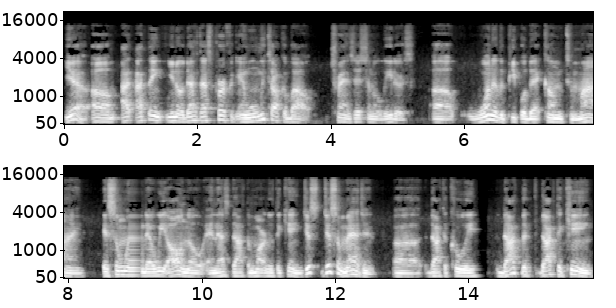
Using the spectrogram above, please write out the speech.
Yeah, um, I, I, think you know that that's perfect. And when we talk about transitional leaders, uh, one of the people that come to mind is someone that we all know, and that's Dr. Martin Luther King. Just just imagine, uh, Dr. Cooley, Dr. Dr. King,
